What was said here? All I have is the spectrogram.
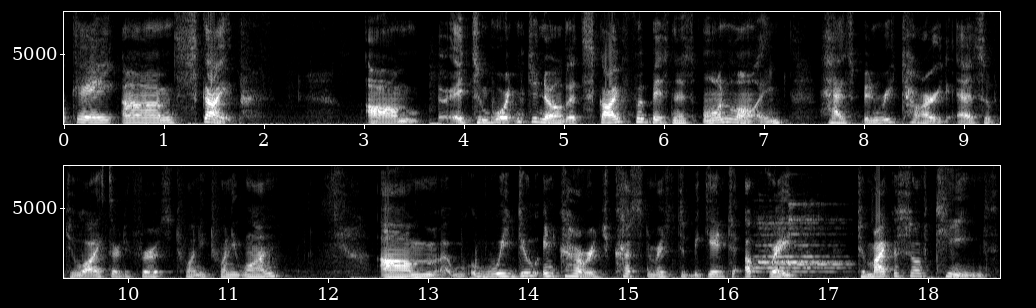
Okay, um, Skype. Um, it's important to know that Skype for Business Online has been retired as of July 31st, 2021. Um, we do encourage customers to begin to upgrade to Microsoft Teams,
